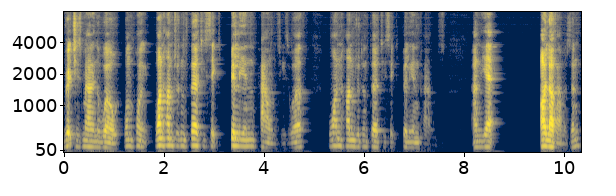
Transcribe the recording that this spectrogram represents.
richest man in the world, one point one hundred and thirty six billion pounds he's worth, one hundred and thirty six billion pounds, and yet I love Amazon.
